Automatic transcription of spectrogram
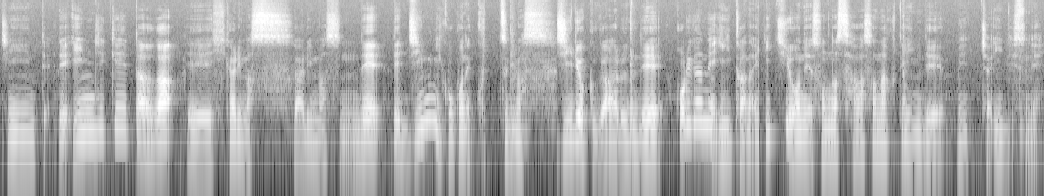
チーンって。でインジケーターが、えー、光ります。光りますんでで地味にここねくっつきます。磁力があるんでこれがねいいかな。位置をねそんな探さなくていいんでめっちゃいいですね、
